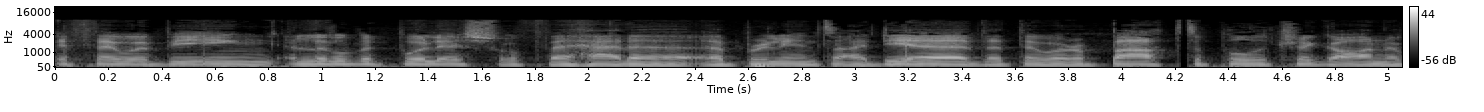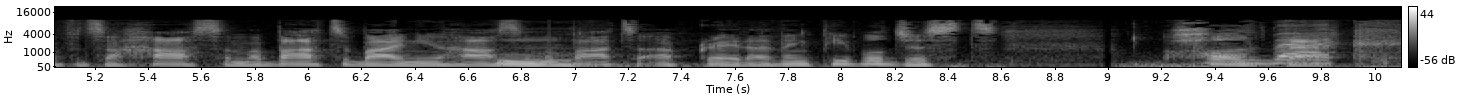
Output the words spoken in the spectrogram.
if they were being a little bit bullish, or if they had a, a brilliant idea that they were about to pull the trigger on. If it's a house, I'm about to buy a new house. I'm mm. about to upgrade. I think people just hold, Hold back.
